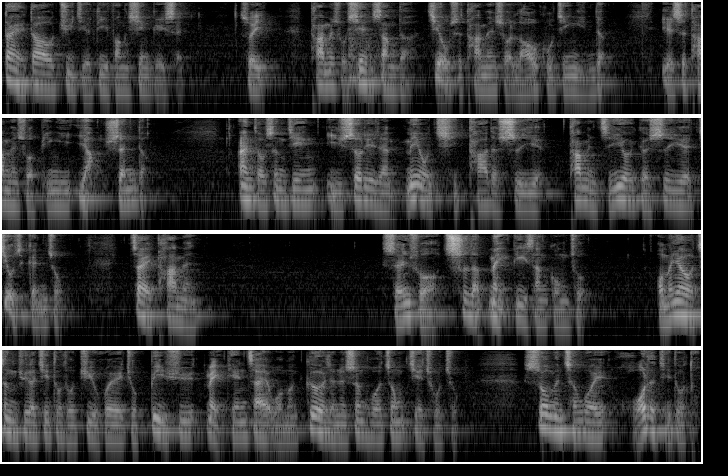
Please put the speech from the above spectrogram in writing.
带到聚集的地方献给神。所以，他们所献上的，就是他们所劳苦经营的，也是他们所凭以养生的。按照圣经，以色列人没有其他的事业，他们只有一个事业，就是耕种，在他们神所赐的美地上工作。我们要有正确的基督徒聚会，就必须每天在我们个人的生活中接触主，使我们成为活的基督徒。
